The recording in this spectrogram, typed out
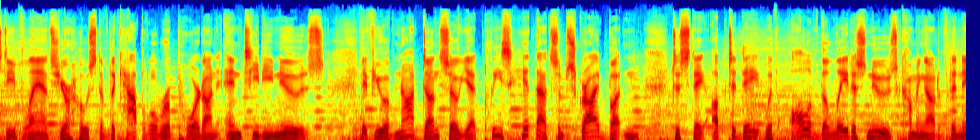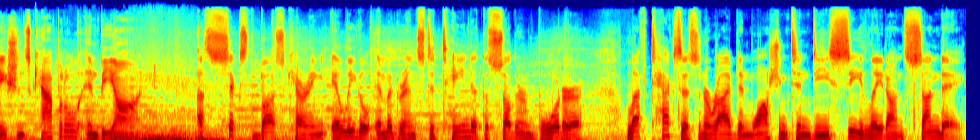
Steve Lance, your host of the Capitol Report on NTD News. If you have not done so yet, please hit that subscribe button to stay up to date with all of the latest news coming out of the nation's capital and beyond. A sixth bus carrying illegal immigrants detained at the southern border left Texas and arrived in Washington, D.C. late on Sunday.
